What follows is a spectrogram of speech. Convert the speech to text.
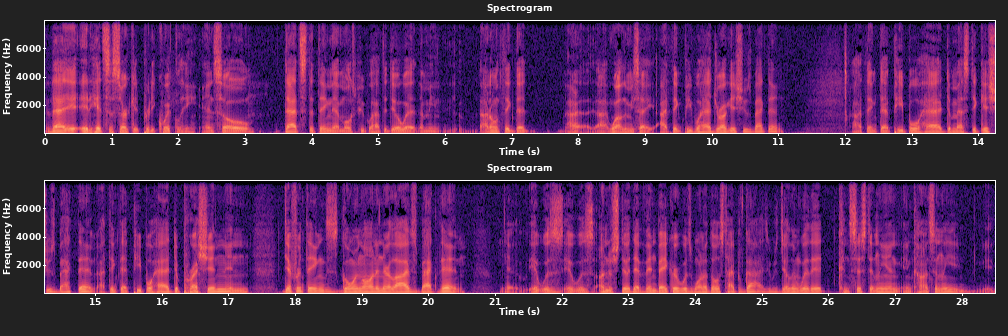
That it, it hits the circuit pretty quickly, and so that's the thing that most people have to deal with. I mean, I don't think that. I, I, well, let me say, I think people had drug issues back then. I think that people had domestic issues back then. I think that people had depression and different things going on in their lives back then. It, was it was understood that Vin Baker was one of those type of guys. He was dealing with it consistently and, and constantly. It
